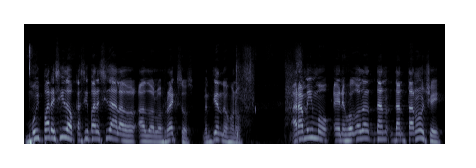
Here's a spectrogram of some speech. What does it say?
muy parecida o casi parecida a, la, a los Rexos, ¿me entiendes o no? Ahora mismo, en el juego de, de, noche,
